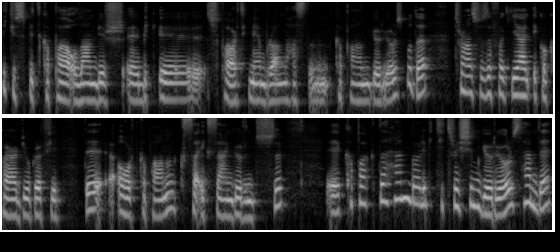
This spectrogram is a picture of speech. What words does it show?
biküspit kapağı olan bir, eee, bik eee, subaortik membranlı hastanın kapağını görüyoruz. Bu da transözofagiyal ekokardiyografide aort kapağının kısa eksen görüntüsü. Eee, kapakta hem böyle bir titreşim görüyoruz hem de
